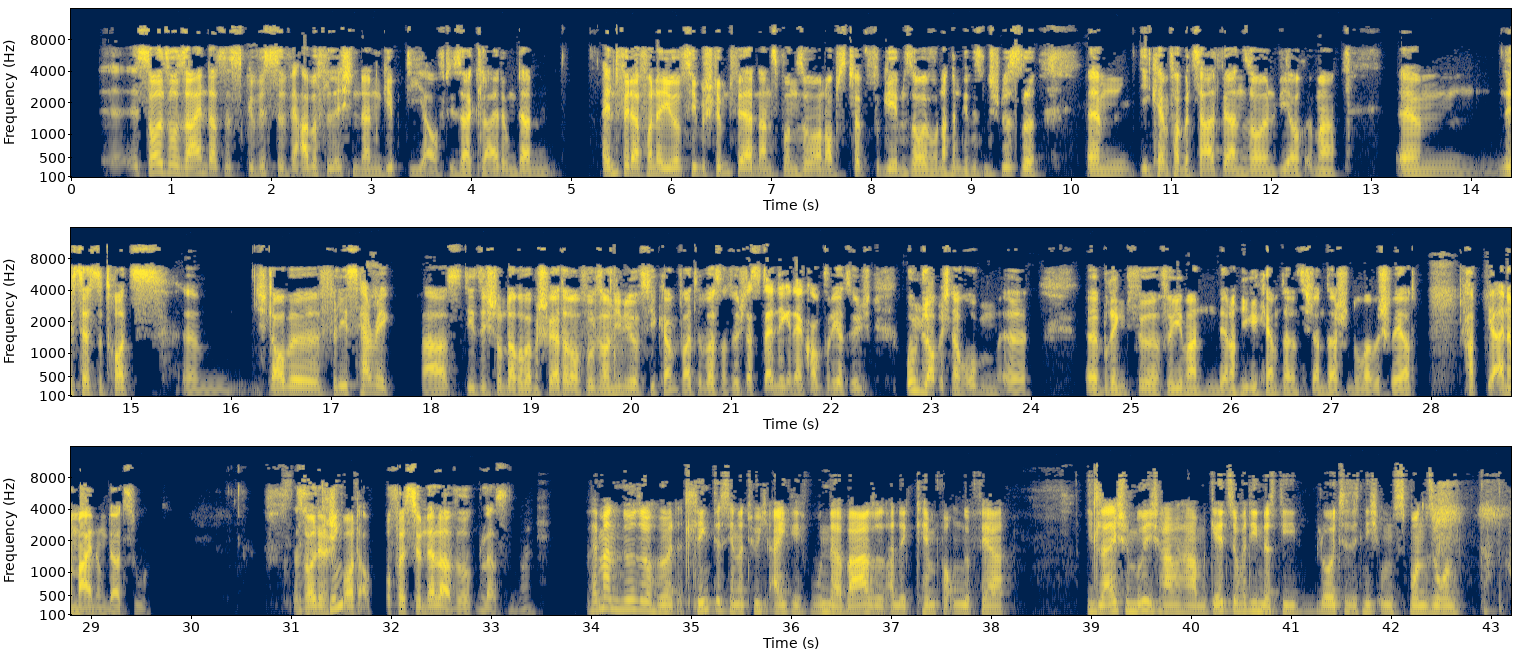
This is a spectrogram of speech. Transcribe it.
es soll so sein, dass es gewisse Werbeflächen dann gibt, die auf dieser Kleidung dann entweder von der UFC bestimmt werden an Sponsoren, ob es Töpfe geben soll, wo nach einem gewissen Schlüssel ähm, die Kämpfer bezahlt werden sollen, wie auch immer. Ähm, nichtsdestotrotz, ähm, ich glaube, Felice Herrick war es, die sich schon darüber beschwert hat, obwohl sie noch nie einen UFC-Kampf hatte, was natürlich das Standing in der Company natürlich unglaublich nach oben äh, äh, bringt für, für jemanden, der noch nie gekämpft hat und sich dann da schon drüber beschwert. Habt ihr eine Meinung dazu? Das soll den Sport auch professioneller wirken lassen. Ne? Wenn man nur so hört, klingt es ja natürlich eigentlich wunderbar, so alle Kämpfer ungefähr die gleiche Möglichkeit haben, Geld zu verdienen, dass die Leute sich nicht um Sponsoren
